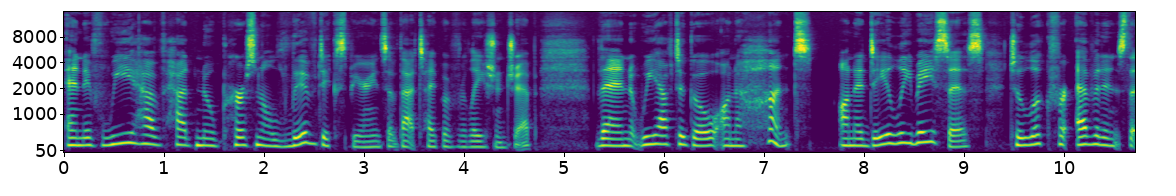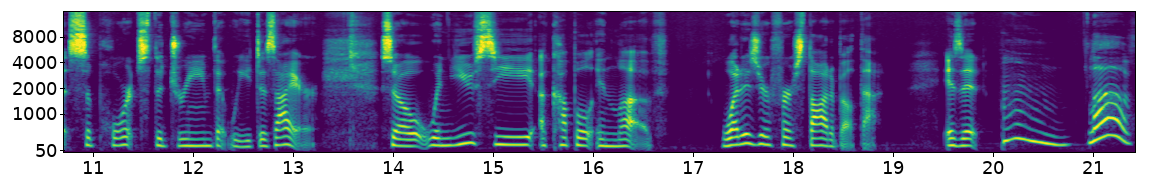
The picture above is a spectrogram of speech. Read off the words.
And if we have had no personal lived experience of that type of relationship, then we have to go on a hunt on a daily basis to look for evidence that supports the dream that we desire. So when you see a couple in love, what is your first thought about that? Is it, mm, love?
